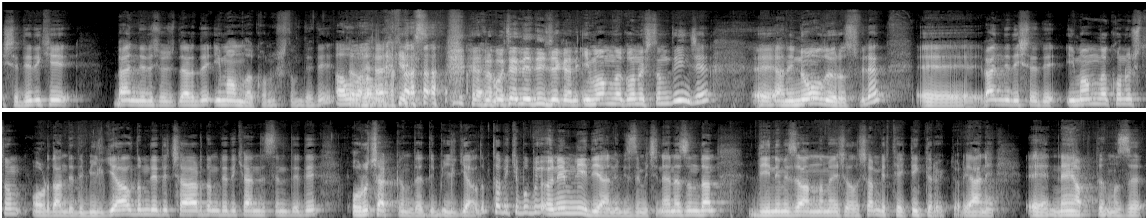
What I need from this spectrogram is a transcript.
İşte dedi ki ben dedi çocuklar dedi imamla konuştum dedi. Allah Tabii Allah. herkes yani hoca ne diyecek hani imamla konuştum deyince e, hani ne oluyoruz filan. E, ben dedi işte dedi imamla konuştum. Oradan dedi bilgi aldım dedi. Çağırdım dedi kendisini dedi. Oruç hakkında dedi bilgi aldım. Tabii ki bu bir önemliydi yani bizim için. En azından dinimizi anlamaya çalışan bir teknik direktör. Yani e, ne yaptığımızı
